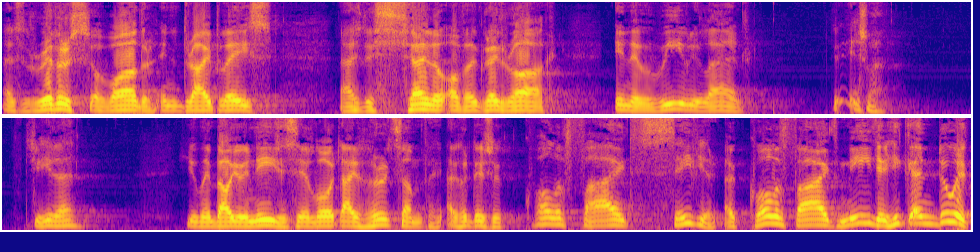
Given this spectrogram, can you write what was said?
as rivers of water in a dry place, as the shadow of a great rock in a weary land. There is one. Did you hear that? You may bow your knees and say, Lord, I heard something. I heard there's a qualified Savior, a qualified mediator. He can do it.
